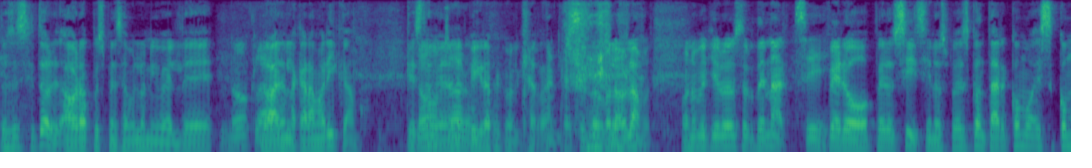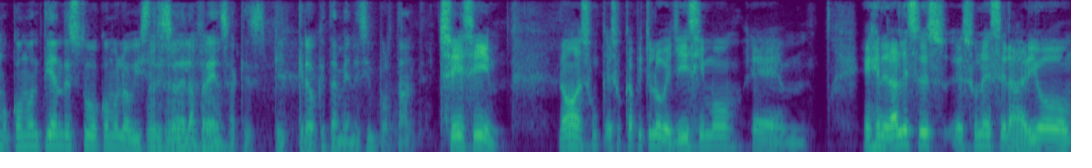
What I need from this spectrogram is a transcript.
dos escritores. Ahora pues pensemos a nivel de no, claro. en la cara marica que es también el epígrafe con el que arranca, que luego lo hablamos. Bueno, me quiero desordenar, sí. pero, pero sí, si nos puedes contar cómo, es, cómo, cómo entiendes tú cómo lo viste eso de la prensa, que, es, que creo que también es importante. Sí, sí. No, es un, es un capítulo bellísimo. Eh, en general, eso es, es, un escenario eh,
